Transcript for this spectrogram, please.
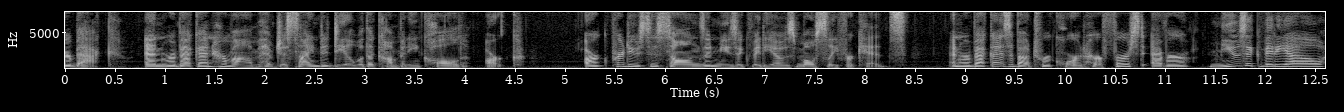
We're back, and Rebecca and her mom have just signed a deal with a company called Ark. Ark produces songs and music videos mostly for kids. and Rebecca is about to record her first ever music video.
